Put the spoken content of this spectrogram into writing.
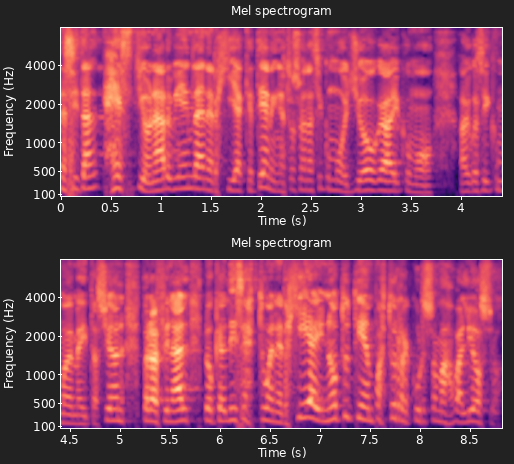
necesitan gestionar bien la energía que tienen. Esto suena así como yoga y como algo así como de meditación, pero al final lo que él dice es tu energía y no tu tiempo es tu recurso más valioso.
